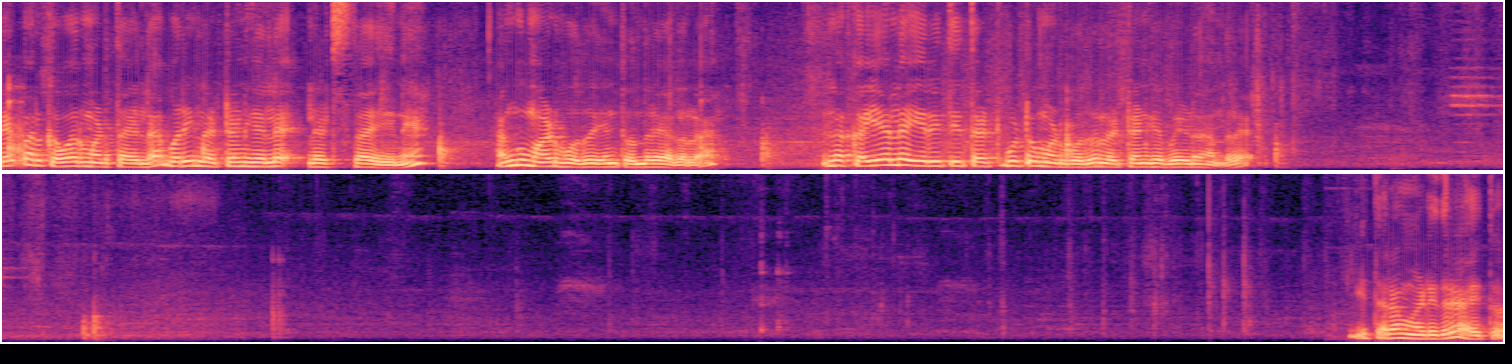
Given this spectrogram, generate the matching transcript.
ಪೇಪರ್ ಕವರ್ ಮಾಡ್ತಾ ಇಲ್ಲ, ಬರೀ ಲಟ್ಟಣಿಗೆಲ್ಲೇ ಲಟ್ಸ್ತಾ ಇದ್ದೀನಿ. ಹಾಗೂ ಮಾಡ್ಬೋದು, ಏನು ತೊಂದರೆ ಆಗೋಲ್ಲ. ಇಲ್ಲ, ಕೈಯಲ್ಲೇ ಈ ರೀತಿ ತಟ್ಬಿಟ್ಟು ಮಾಡ್ಬೋದು, ಲಟ್ಟಣಿಗೆ ಬೇಡ ಅಂದರೆ. ಥರ ಮಾಡಿದರೆ ಆಯಿತು.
